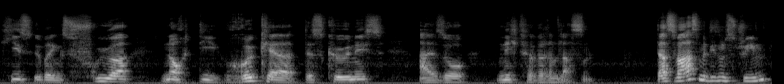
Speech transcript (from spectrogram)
hieß übrigens früher noch die Rückkehr des Königs, also nicht verwirren lassen. Das war's mit diesem Stream.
